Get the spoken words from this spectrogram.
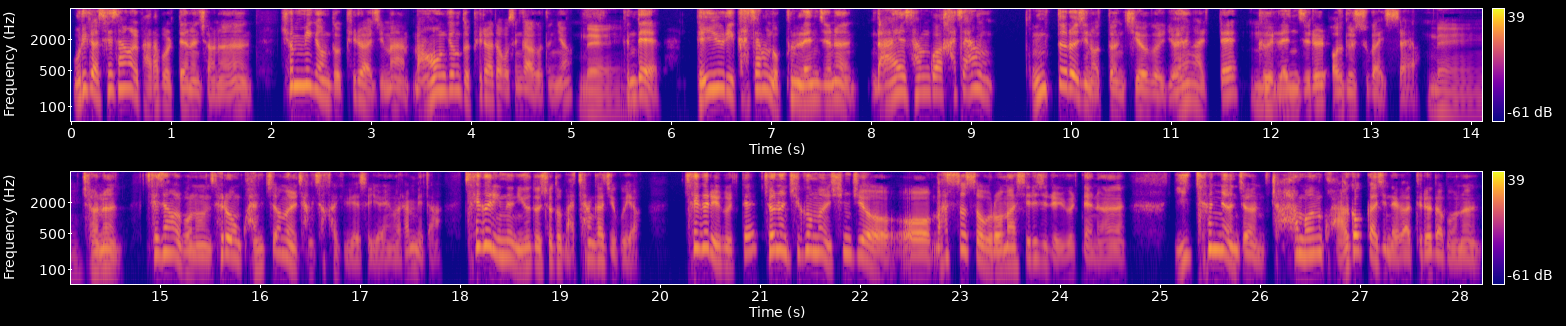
우리가 세상을 바라볼 때는 저는 현미경도 필요하지만 망원경도 필요하다고 생각하거든요. 네. 근데 배율이 가장 높은 렌즈는 나의 삶과 가장 동떨어진 어떤 지역을 여행할 때그 음. 렌즈를 얻을 수가 있어요. 네. 저는 세상을 보는 새로운 관점을 장착하기 위해서 여행을 합니다. 책을 읽는 이유도 저도 마찬가지고요. 책을 읽을 때 저는 지금은 심지어 어, 마스터스 오브 로마 시리즈를 읽을 때는 2000년 전 저 먼 과거까지 내가 들여다보는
